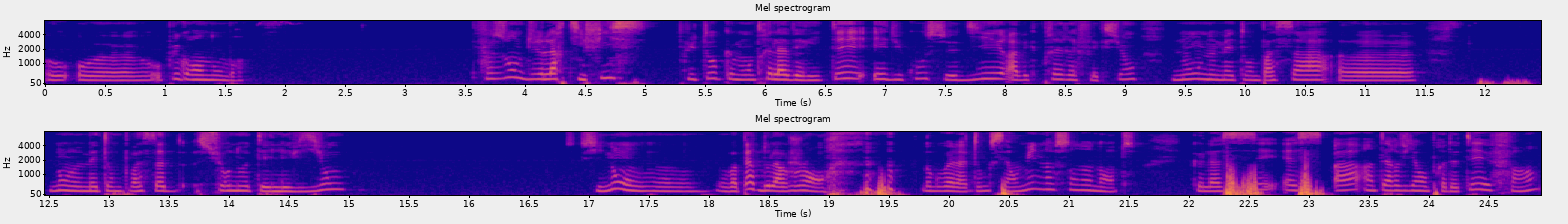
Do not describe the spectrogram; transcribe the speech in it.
au, au plus grand nombre. Faisons de l'artifice plutôt que montrer la vérité et du coup se dire avec pré-réflexion non ne mettons pas ça euh, non ne mettons pas ça sur nos télévisions. Sinon on, va perdre de l'argent. Donc voilà donc c'est en 1990 que la CSA intervient auprès de TF1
